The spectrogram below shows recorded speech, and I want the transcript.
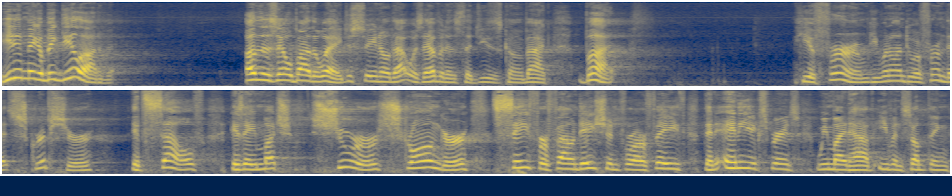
he didn't make a big deal out of it. Other than say, oh, by the way, just so you know, that was evidence that Jesus is coming back. But he affirmed, he went on to affirm that Scripture itself is a much surer, stronger, safer foundation for our faith than any experience we might have, even something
